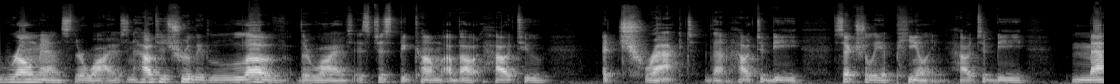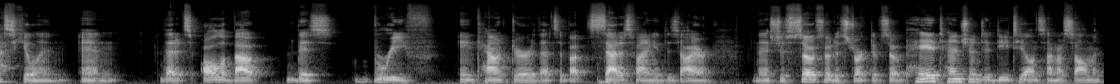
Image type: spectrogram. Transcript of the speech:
romance their wives and how to truly love their wives. It's just become about how to attract them, how to be sexually appealing, how to be masculine, and that it's all about this brief encounter that's about satisfying a desire. And it's just so, so destructive. So pay attention to detail in Song of Solomon.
